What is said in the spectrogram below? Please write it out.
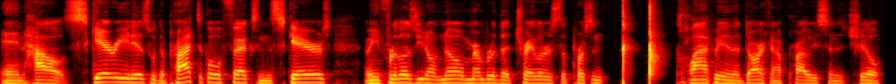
and how scary it is with the practical effects and the scares. I mean, for those you don't know, remember the trailer is the person clapping in the dark, and I probably send a chill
